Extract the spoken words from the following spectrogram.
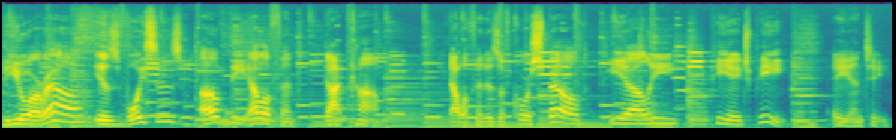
The URL is voicesoftheelephpant.com. ElePHPant is, of course, spelled E L E P H P A N T.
